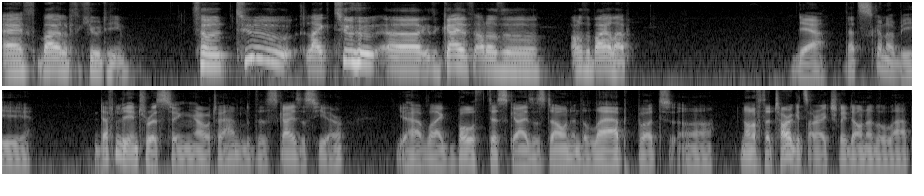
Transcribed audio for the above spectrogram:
as biolab security. So two like two uh guys out of the out of the biolab. Yeah, that's gonna be definitely interesting how to handle the disguises here. You have like both disguises down in the lab, but uh, none of the targets are actually down in the lab.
